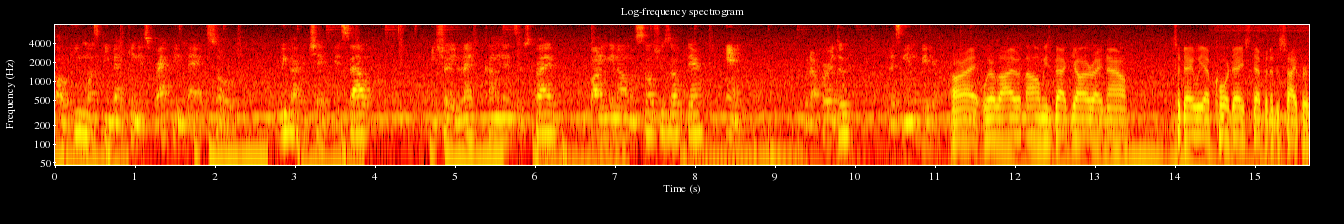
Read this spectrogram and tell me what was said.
oh, he must be back in his rapping bag. So we gotta check this out. Make sure you like, comment, and subscribe. Follow me on all my socials up there. And without further ado, let's get in the video. All right, we're live in Naomi's backyard right now. Today we have Cordae stepping into the cipher.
